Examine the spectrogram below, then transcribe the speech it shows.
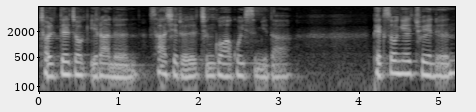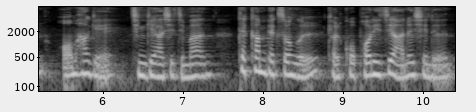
절대적이라는 사실을 증거하고 있습니다. 백성의 죄는 엄하게 징계하시지만 택한 백성을 결코 버리지 않으시는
